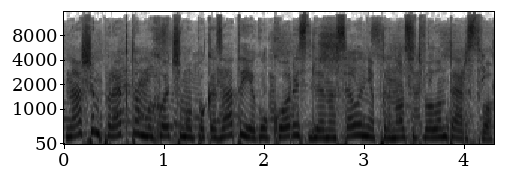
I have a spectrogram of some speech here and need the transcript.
Нашим проектом ми хочемо показати, яку користь для населення приносить волонтерство.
